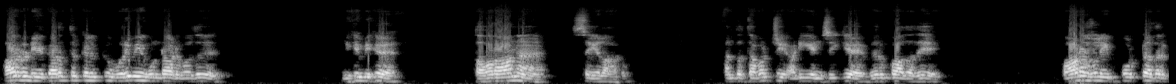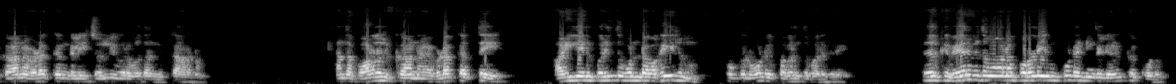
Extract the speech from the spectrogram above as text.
அவர்களுடைய கருத்துக்களுக்கு உரிமை கொண்டாடுவது மிக மிக தவறான செயலாகும். அந்த தவற்றை அடியேன் செய்ய விரும்பாததே. பாடல்களை போட்டு அதற்கான விளக்கங்களை சொல்லி வருவதன் காரணம். அந்த பாடலுக்கான விளக்கத்தை அடியேன் புரிந்து கொண்ட வகையிலும் உங்களோடு பகிர்ந்து வருகிறேன். இதற்கு வேறு விதமான பொருளையும் கூட நீங்கள் எடுக்கக்கூடும்.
